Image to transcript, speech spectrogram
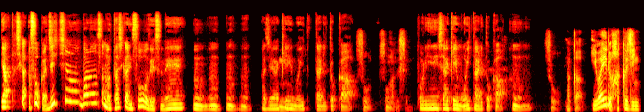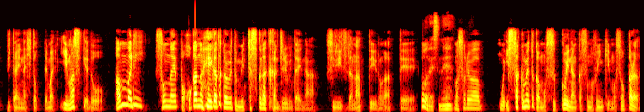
いや、確か、あそうか、人種のバランスも確かにそうですね。うん、うん、うん、うん。アジア系もいたりとか、そう、そうなんですよ。ポリネシア系もいたりとか、うん。そう。なんか、いわゆる白人みたいな人って、まあ、いますけど、あんまり、そんなやっぱ他の映画と比べるとめっちゃ少なく感じるみたいなシリーズだなっていうのがあって、そうですね。まあそれは、もう一作目とかもすっごいなんかその雰囲気もそこから、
